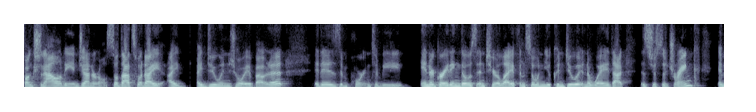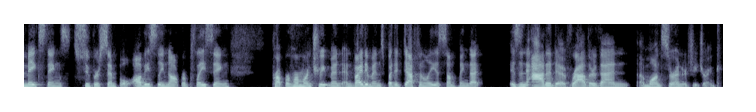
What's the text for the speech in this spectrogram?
functionality in general so that's what i i, I do enjoy about it it is important to be integrating those into your life. And so when you can do it in a way that is just a drink, it makes things super simple. Obviously, not replacing proper hormone treatment and vitamins, but it definitely is something that is an additive rather than a monster energy drink.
